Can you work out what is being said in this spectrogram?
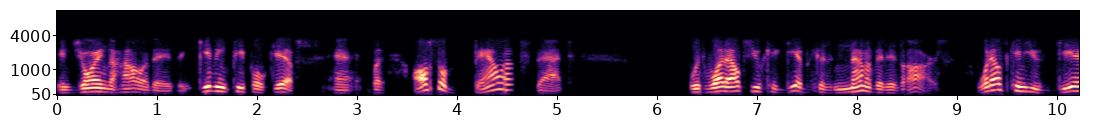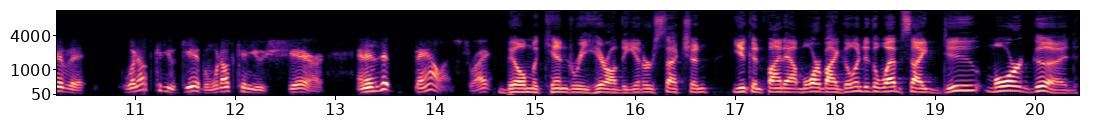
enjoying the holidays and giving people gifts, and, but also balance that with what else you could give because none of it is ours. What else can you give it? What else can you give and what else can you share? And is it balanced, right? Bill McKendry here on The Intersection. You can find out more by going to the website domoregood.org.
